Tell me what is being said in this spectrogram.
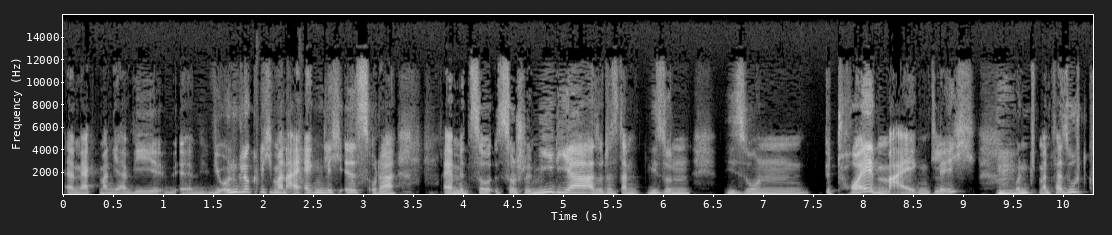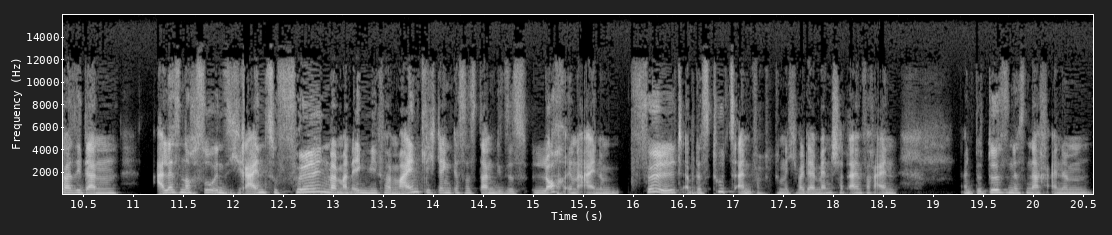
äh, merkt man ja, wie, äh, wie unglücklich man eigentlich ist oder äh, mit so Social Media, also das ist dann wie so ein, wie so ein Betäuben eigentlich mhm. und man versucht quasi dann alles noch so in sich reinzufüllen, weil man irgendwie vermeintlich denkt, dass es dann dieses Loch in einem füllt, aber das tut es einfach nicht, weil der Mensch hat einfach ein, ein Bedürfnis nach einem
